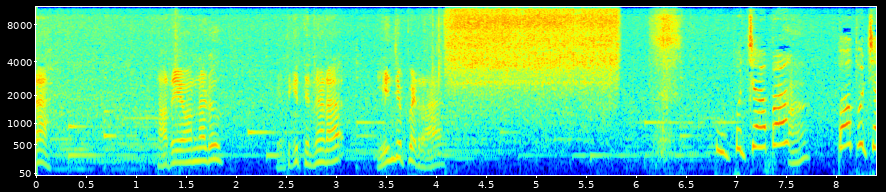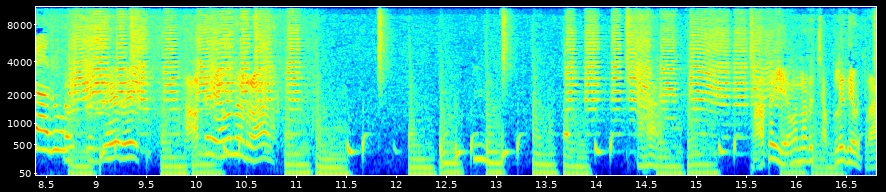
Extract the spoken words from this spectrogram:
రా. తాత ఏమన్నాడు? ఎందుకు తిన్నాడా? ఏం చెప్పాడు రా? ఉప్పు చేప పప్పు చారు. తాత ఏమన్నాడు రా? తాత ఏమన్నాడు చెప్పలేదేమిట్రా?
